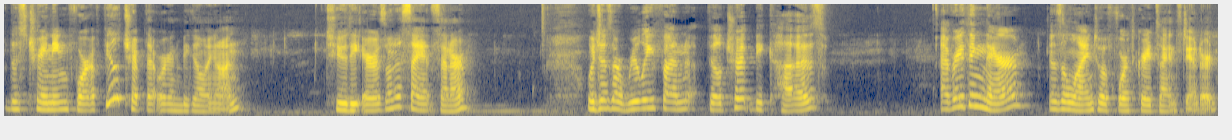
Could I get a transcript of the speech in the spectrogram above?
this training for a field trip that we're going to be going on to the Arizona Science Center, which is a really fun field trip because everything there is aligned to a fourth grade science standard.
